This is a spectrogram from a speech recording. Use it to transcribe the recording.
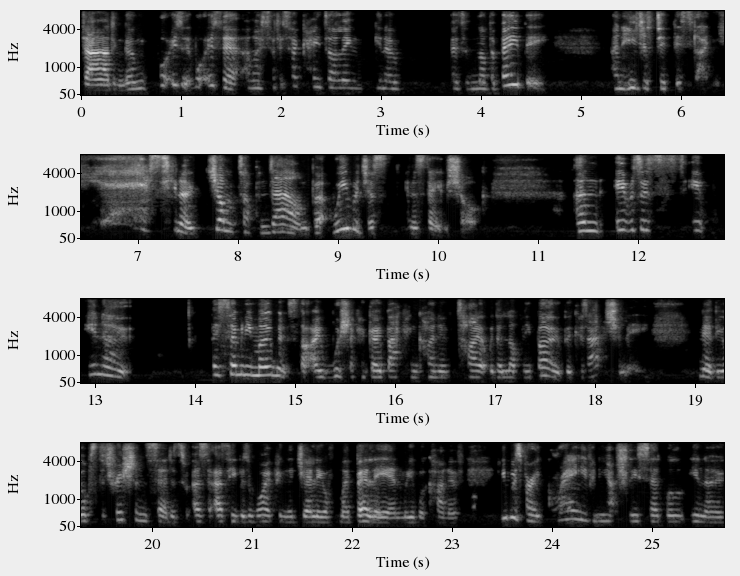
dad and going, What is it? What is it? And I said, It's okay, darling, you know, there's another baby. And he just did this, like, yes, you know, jumped up and down. But we were just in a state of shock. And it was a, it, you know, there's so many moments that I wish I could go back and kind of tie up with a lovely bow because actually, know, the obstetrician said as, as, as, he was wiping the jelly off my belly, and we were kind of, he was very grave, and he actually said, well, you know,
